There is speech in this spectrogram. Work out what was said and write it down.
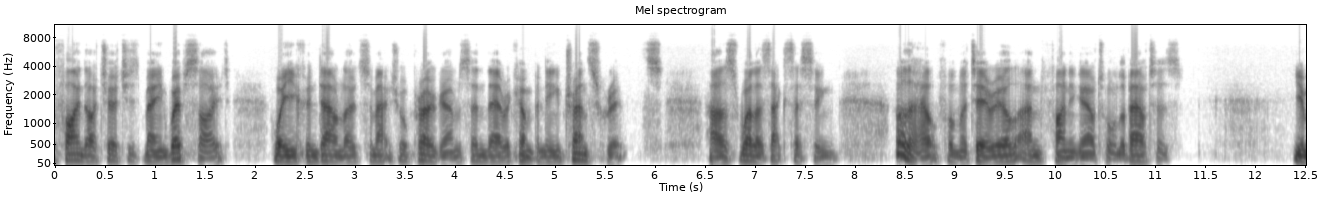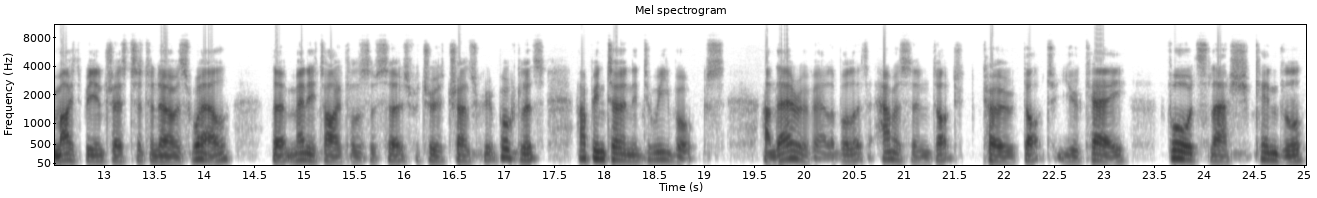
find our church's main website where you can download some actual programs and their accompanying transcripts, as well as accessing other helpful material and finding out all about us. You might be interested to know as well that many titles of Search for Truth transcript booklets have been turned into ebooks, and they're available at amazon.co.uk forward slash Kindle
